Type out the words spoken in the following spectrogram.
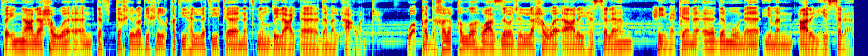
فإن على حواء أن تفتخر بخلقتها التي كانت من ضلع آدم الأعوج. وقد خلق الله عز وجل حواء عليها السلام حين كان آدم نائما عليه السلام.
